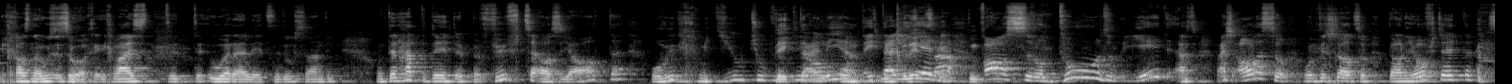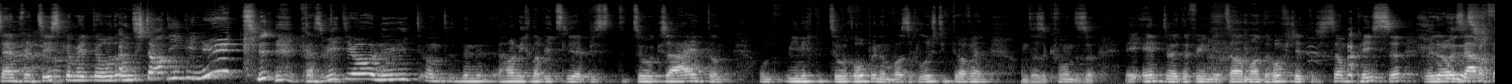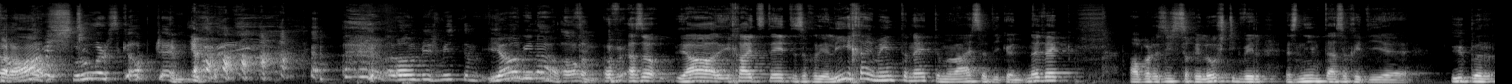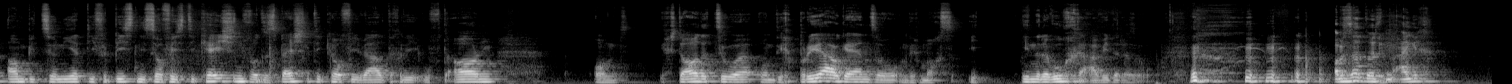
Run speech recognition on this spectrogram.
Ich kann es noch raussuchen. Ich weiss die, die URL jetzt nicht auswendig. Und dann hat er dort etwa 15 Asiaten, die wirklich mit YouTube-Videos Detailliert, und mit detailliert, Rezepten. mit Wasser und Tools und jede, also, weißt du, alles so. Und dann steht so Dani Hofstetter, San Francisco Methode und es steht irgendwie nichts. Kein Video, nichts. Und dann habe ich noch ein bisschen etwas dazu gesagt und, und wie ich dazu gekommen bin und was ich lustig daran finde. Und also gefunden so, ey, entweder finde ich jetzt Alman der Hofstetter ist so ein Pisser, weil er uns einfach verarscht. Brewers Cup Champ. Ja. du bist mit dem Ja, genau. und Also, ja, ich habe jetzt dort so ein bisschen Leichen im Internet und man weiss ja, die gehen nicht weg. Aber es ist so ein bisschen lustig, weil es nimmt auch so ein bisschen die äh, überambitionierte verbissene Sophistication von der Specialty Coffee Welt ein bisschen auf den Arm. Und ich stehe dazu und ich brühe auch gerne so und ich mache es in, in einer Woche auch wieder so. Aber das hat dann eigentlich,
